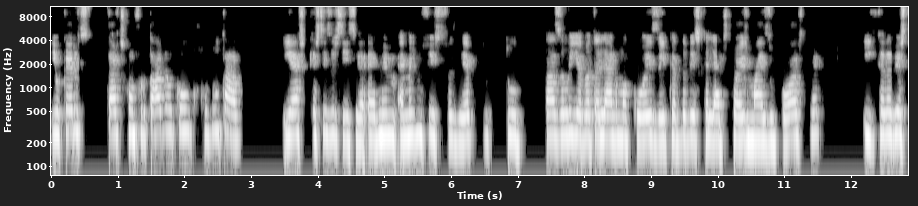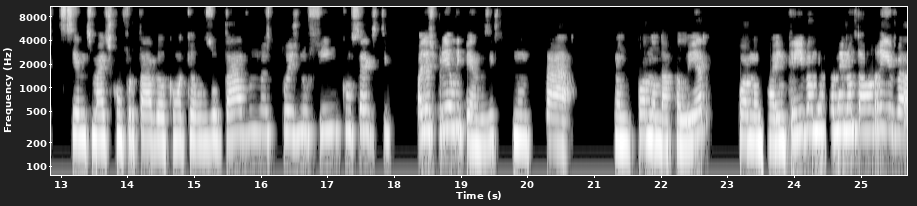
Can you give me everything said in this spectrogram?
eu quero estar desconfortável com o resultado. E acho que este exercício é mesmo, é mesmo fixe de fazer porque tu estás ali a batalhar numa coisa e cada vez se calhar destróis mais o póster e cada vez te sentes mais desconfortável com aquele resultado, mas depois no fim consegues tipo, olhas para ele e pensas, isto não está, não, pode não dar para ler, pode não estar incrível, mas também não está horrível.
